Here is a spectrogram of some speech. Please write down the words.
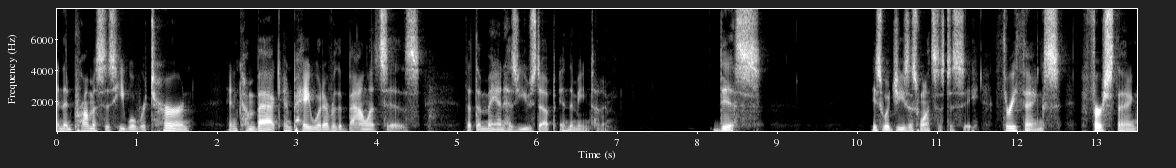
and then promises he will return and come back and pay whatever the balance is that the man has used up in the meantime. This is what Jesus wants us to see. Three things. First thing,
